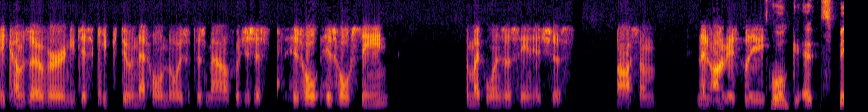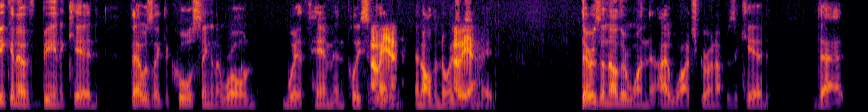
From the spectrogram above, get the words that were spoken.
he comes over and he just keeps doing that whole noise with his mouth, which is just his whole his whole scene. The Michael Winslow scene is just awesome. And then obviously, Well, speaking of being a kid, that was like the coolest thing in the world with him and Police Oh, Academy yeah. and all the noises Oh, yeah. he made. There was another one that I watched growing up as a kid that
